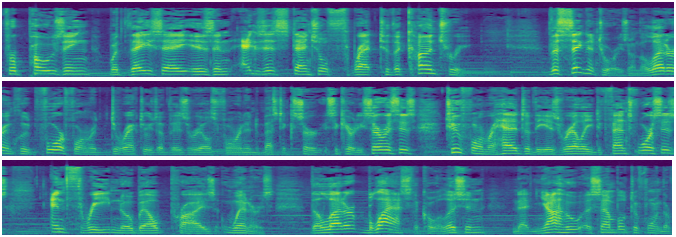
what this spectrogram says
for posing what they say is an existential threat to the country. The signatories on the letter include four former directors of Israel's foreign and domestic security services, two former heads of the Israeli Defense Forces, and three Nobel Prize winners. The letter blasts the coalition Netanyahu assembled to form the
